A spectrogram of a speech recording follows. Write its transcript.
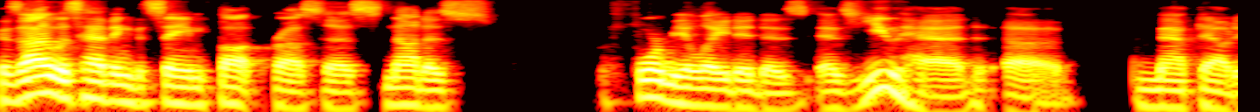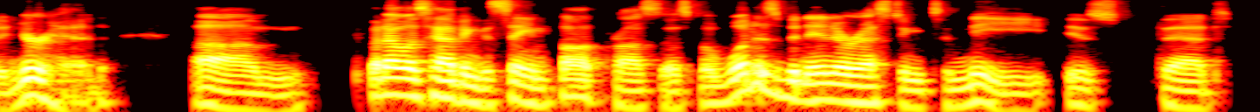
because I was having the same thought process, not as formulated as as you had uh, mapped out in your head. Um, but I was having the same thought process. But what has been interesting to me is that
